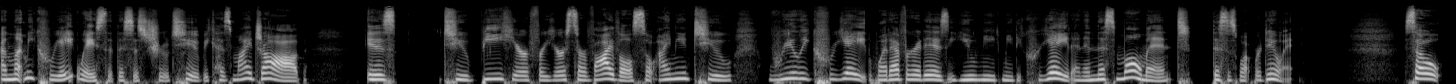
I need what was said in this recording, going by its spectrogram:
And let me create ways that this is true too, because my job is to be here for your survival. So I need to really create whatever it is you need me to create. And in this moment, this is what we're doing. So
